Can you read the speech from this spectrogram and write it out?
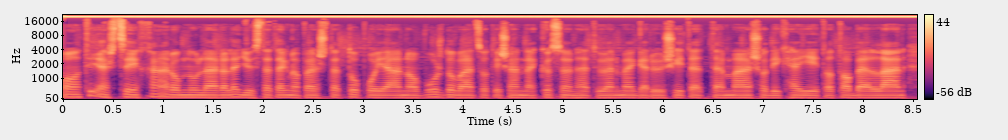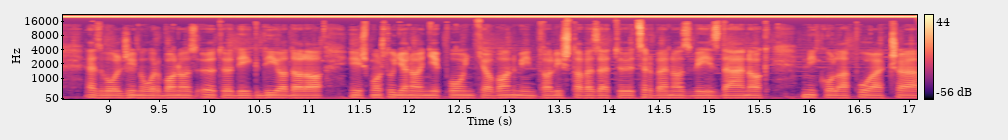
A TSC 3-0-ra legyőzte tegnap este Topolyán a Vosdovácot, és ennek köszönhetően megerősítette második helyét a tabellán. Ez volt Zsinórban az ötödik diadala, és most ugyanannyi pontja van, mint a listavezető Crben az Vézdának. Nikola Puacsa,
